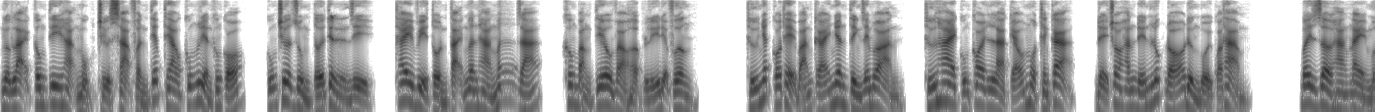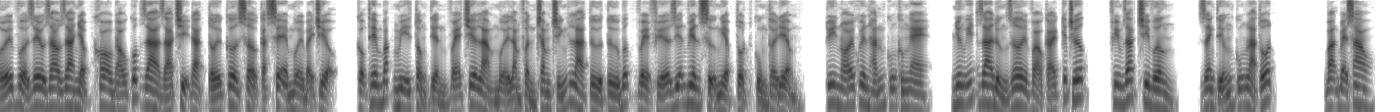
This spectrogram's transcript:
ngược lại công ty hạng mục trừ xạ phần tiếp theo cũng liền không có, cũng chưa dùng tới tiền gì, thay vì tồn tại ngân hàng mất giá, không bằng tiêu vào hợp lý địa phương. Thứ nhất có thể bán cái nhân tình danh đoạn, thứ hai cũng coi là kéo một thanh cạ, để cho hắn đến lúc đó đừng bồi quá thảm bây giờ hàng này mới vừa rêu giao gia nhập kho báu quốc gia giá trị đạt tới cơ sở cắt xệ 17 triệu, cộng thêm bắc mỹ tổng tiền vé chia làm 15% chính là từ từ bước về phía diễn viên sự nghiệp tột cùng thời điểm. Tuy nói khuyên hắn cũng không nghe, nhưng ít ra đừng rơi vào cái kiếp trước, phim giác chi vương, danh tiếng cũng là tốt. Bạn bè sao,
